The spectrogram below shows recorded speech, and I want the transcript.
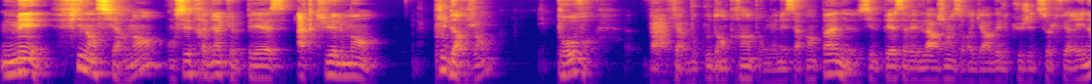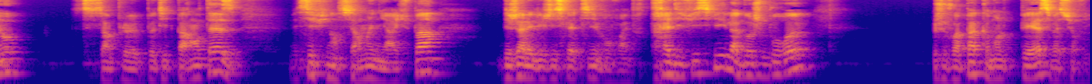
Mais financièrement, on sait très bien que le PS actuellement n'a plus d'argent, est pauvre, va faire beaucoup d'emprunts pour mener sa campagne. Si le PS avait de l'argent, ils auraient gardé le QG de Solferino. Simple petite parenthèse. Mais si financièrement ils n'y arrivent pas, Déjà, les législatives vont être très difficiles à gauche pour eux. Je ne vois pas comment le PS va survivre.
